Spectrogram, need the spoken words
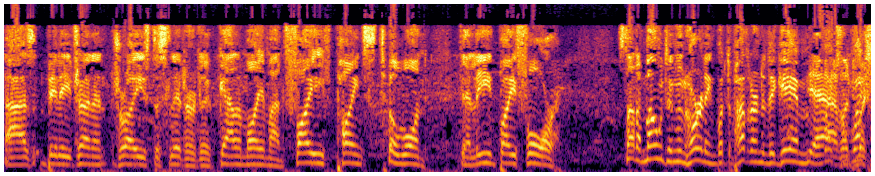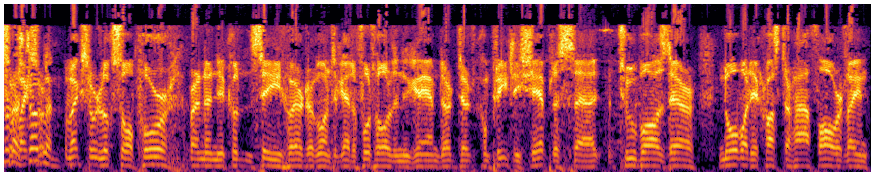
as Billy Drennan drives the sliotar. The Galmoy man. Five points to one. They lead by four. It's not a mountain in hurling, but the pattern of the game, Yeah, Wexford, but Wexford Wexford. Wexford, Wexford looks so poor, Brendan. You couldn't see where they're going to get a foothold in the game. They're, they're completely shapeless. Uh, two balls there, nobody across their half forward line.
